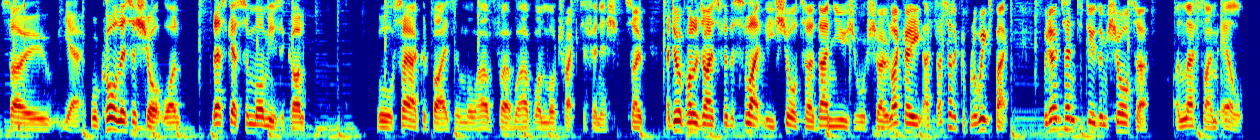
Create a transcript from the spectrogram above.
So yeah, we'll call this a short one. Let's get some more music on. We'll say our goodbyes and we'll have uh, we'll have one more track to finish. So I do apologise for the slightly shorter than usual show. Like I, I said a couple of weeks back, we don't tend to do them shorter unless I'm ill,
